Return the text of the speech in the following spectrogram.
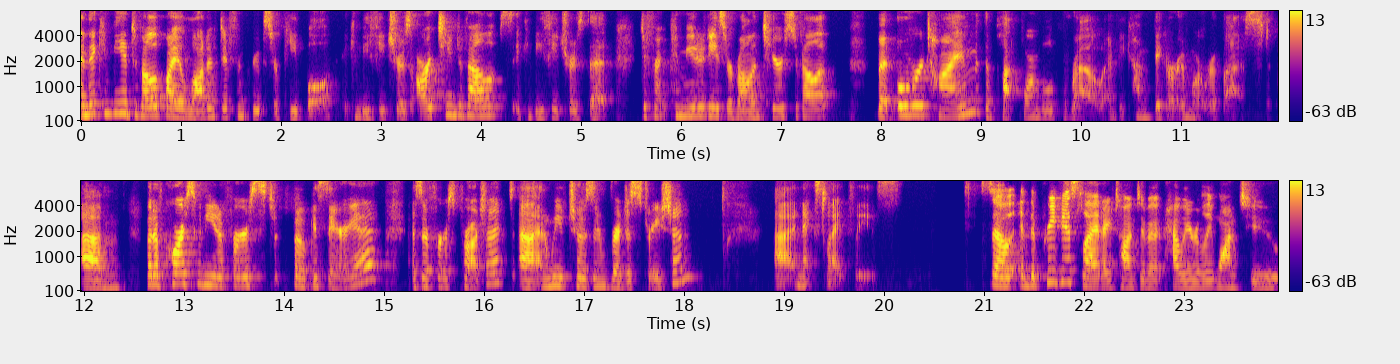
and they can be developed by a lot of different groups or people. It can be features our team develops. It can be features that different communities or volunteers develop. But over time, the platform will grow and become bigger and more robust. Um, but of course, we need a first focus area as our first project, uh, and we've chosen registration. Uh, next slide, please. So in the previous slide, I talked about how we really want to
